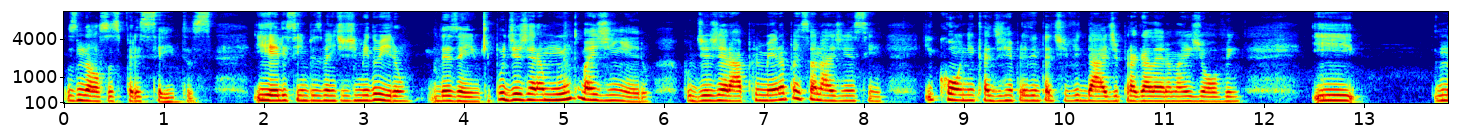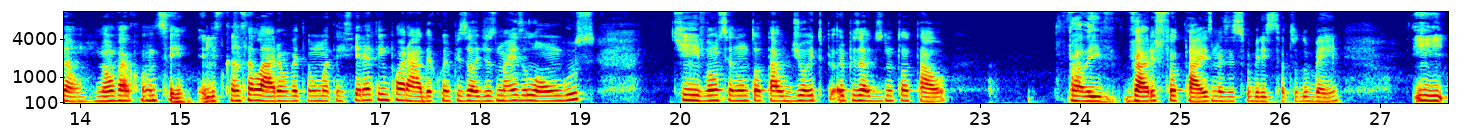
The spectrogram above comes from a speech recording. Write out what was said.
os nossos preceitos. E eles simplesmente diminuíram o desenho, que podia gerar muito mais dinheiro, podia gerar a primeira personagem assim icônica de representatividade para a galera mais jovem. E não, não vai acontecer. Eles cancelaram, vai ter uma terceira temporada com episódios mais longos, que vão ser um total de oito episódios no total. Falei vários totais, mas é sobre isso, tá tudo bem. E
